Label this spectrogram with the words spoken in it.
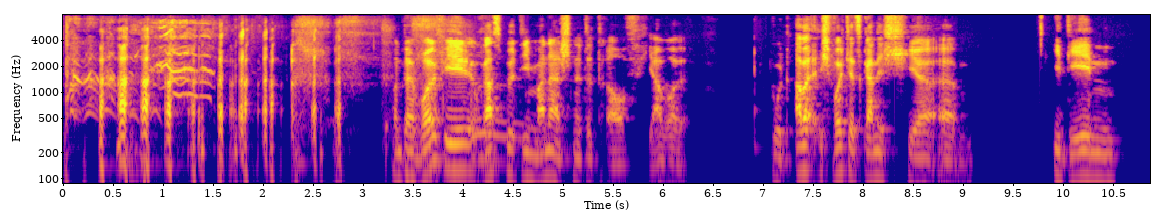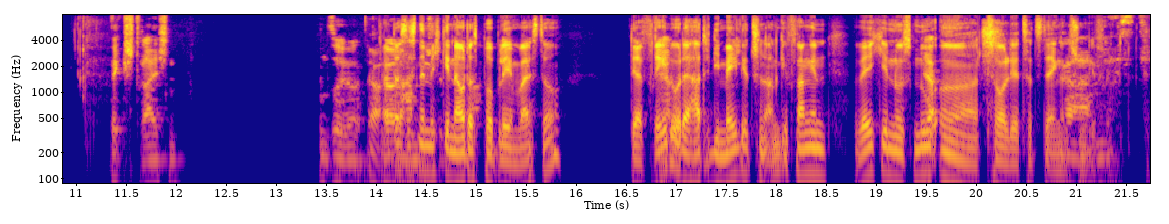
Und der Wolfi raspelt die Mannerschnitte drauf. Jawohl. Gut, aber ich wollte jetzt gar nicht hier ähm, Ideen wegstreichen. Und so, Ja, das ist nämlich genau das. Problem, weißt du? Der Fredo, Ja. der hatte die Mail jetzt schon angefangen. Welche Nuss nur? Oh, toll, jetzt hat's der Engel schon Ja, gefragt. Mist,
